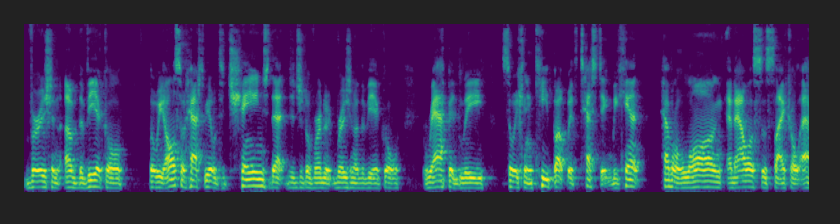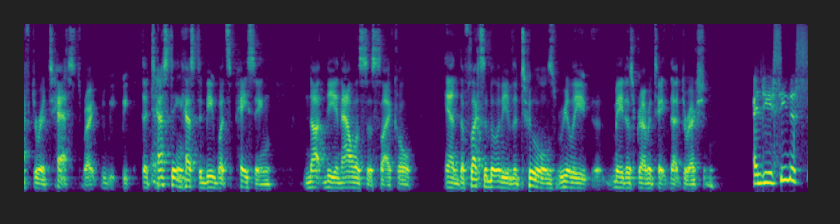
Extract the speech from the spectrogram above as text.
version of the vehicle, but we also have to be able to change that digital ver- version of the vehicle rapidly so we can keep up with testing. We can't have a long analysis cycle after a test, right? We, we, the testing has to be what's pacing, not the analysis cycle and the flexibility of the tools really uh, made us gravitate that direction. And do you see this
